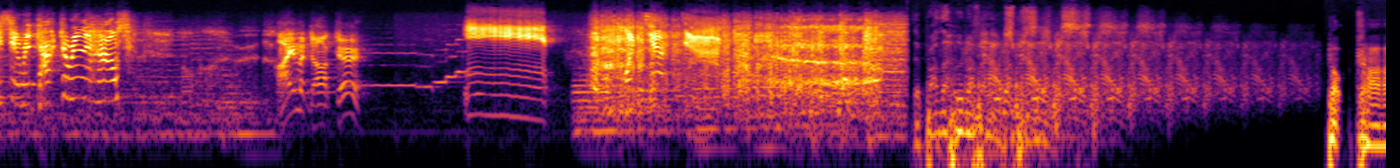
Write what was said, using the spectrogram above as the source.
Is there a doctor in the house? I'm a doctor. Eh, The Brotherhood of House. Doctor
